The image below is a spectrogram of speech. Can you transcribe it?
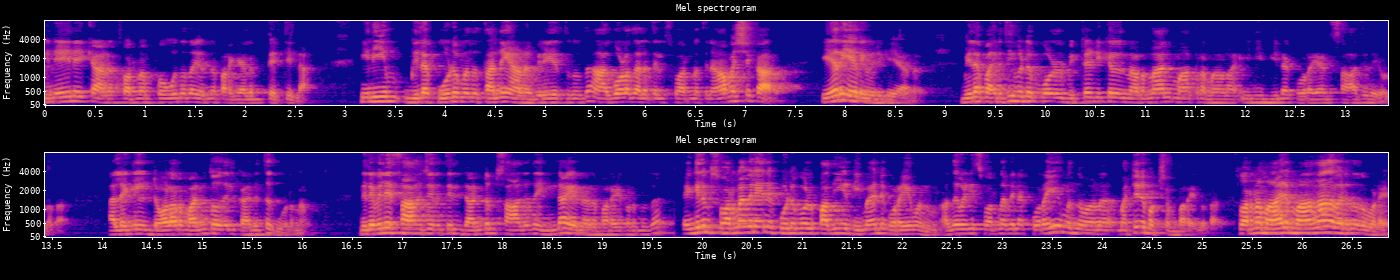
വിലയിലേക്കാണ് സ്വർണം പോകുന്നത് എന്ന് പറഞ്ഞാലും തെറ്റില്ല. ഇനിയും വില കൂടുമെന്ന് തന്നെയാണ് വിലയിരുത്തുന്നത്. ആഗോളതലത്തിൽ സ്വർണത്തിന് ആവശ്യക്കാർ ഏറിയേറി വരികയാണ്. വില പരിധി വിടുമ്പോൾ വിറ്റഴിക്കൽ നടന്നാൽ മാത്രമാണ് ഇനി വില കുറയാൻ സാധ്യതയുള്ളത്. അല്ലെങ്കിൽ ഡോളർ വൻതോതിൽ കരുത്ത് കൂടണം. നിലവിലെ സാഹചര്യത്തിൽ രണ്ടും സാധ്യത ഇല്ല എന്നാണ് പറയപ്പെടുന്നത്. എങ്കിലും സ്വർണവിലയിൽ കൂടുമ്പോൾ പതിയെ ഡിമാൻഡ് കുറയുമെന്നും അതുവഴി സ്വർണവില കുറയുമെന്നുമാണ് മറ്റൊരു പക്ഷം പറയുന്നത്. സ്വർണം ആരും വാങ്ങാതെ വരുന്നതോടെ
